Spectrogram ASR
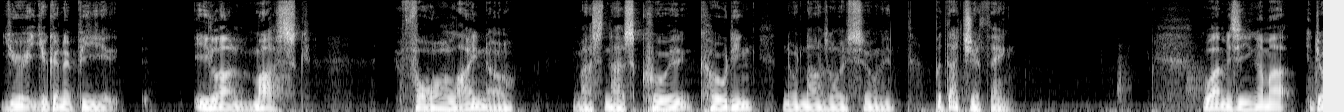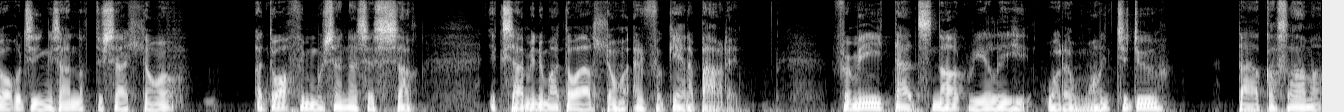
you you're going to be Elon Musk for all I know must not know coding, no knows soon. But that's your thing. Wamsingama Jorgings ander to Sallo, a dwarf in Musana Sessar, examine my and forget about it. For me, that's not really what I want to do. Dalkasama,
